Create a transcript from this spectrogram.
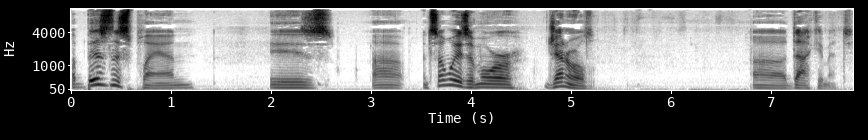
A business plan is, uh, in some ways, a more general uh, document.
